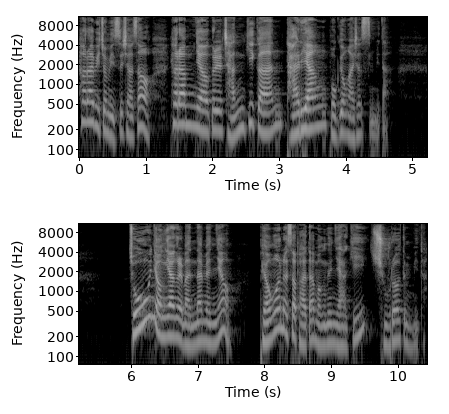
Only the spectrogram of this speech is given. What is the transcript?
혈압이 좀 있으셔서 혈압약을 장기간 다량 복용하셨습니다. 좋은 영양을 만나면요. 병원에서 받아 먹는 약이 줄어듭니다.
